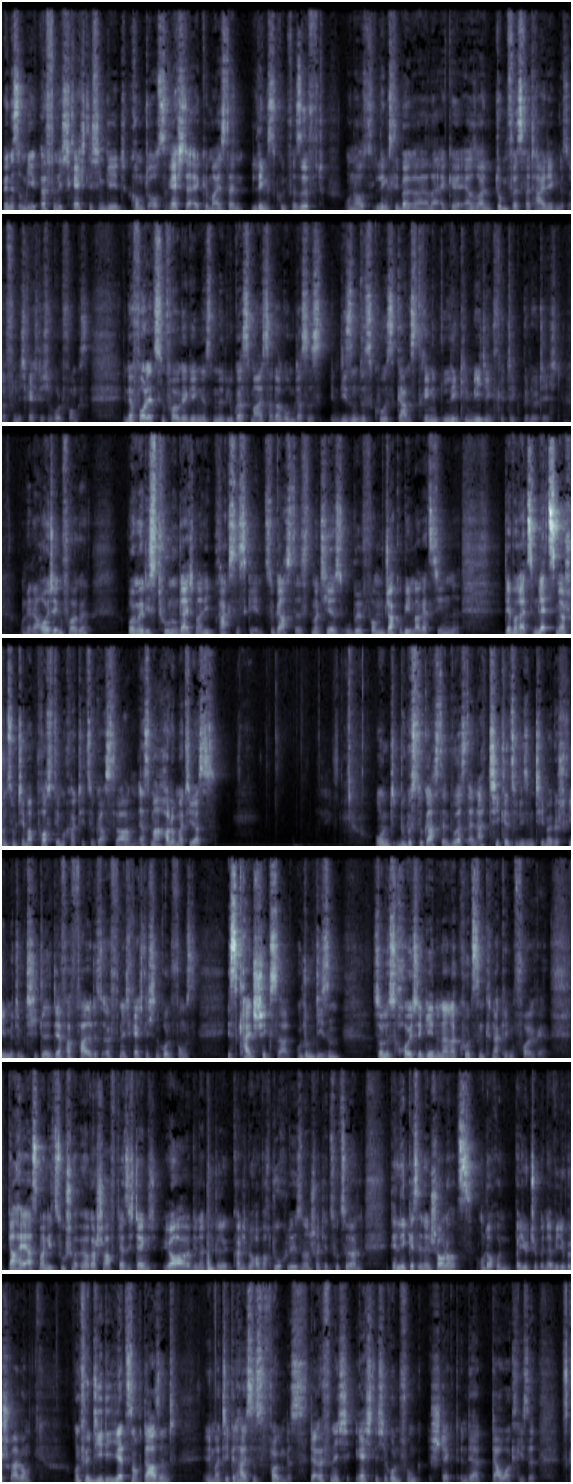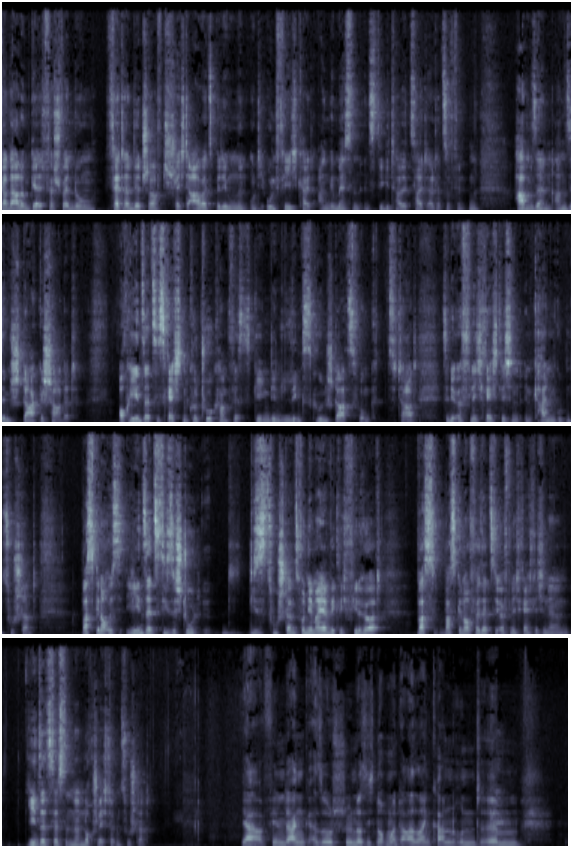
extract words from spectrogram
Wenn es um die öffentlich-rechtlichen geht, kommt aus rechter Ecke meist ein linksgrün versifft und aus linksliberaler Ecke eher so ein dumpfes Verteidigen des öffentlich-rechtlichen Rundfunks. In der vorletzten Folge ging es mit Lukas Meister darum, dass es in diesem Diskurs ganz dringend linke Medienkritik benötigt. Und in der heutigen Folge wollen wir dies tun und gleich mal in die Praxis gehen. Zu Gast ist Matthias Ubel vom Jacobin Magazin, der bereits im letzten Jahr schon zum Thema Postdemokratie zu Gast war. Erstmal hallo Matthias. Und du bist zu Gast, denn du hast einen Artikel zu diesem Thema geschrieben mit dem Titel Der Verfall des öffentlich-rechtlichen Rundfunks ist kein Schicksal. Und um diesen soll es heute gehen in einer kurzen, knackigen Folge. Daher erstmal an die Zuhörerschaft, wer sich denkt, ja, den Artikel kann ich mir auch einfach durchlesen, anstatt dir zuzuhören. Der Link ist in den Show Notes und auch in, bei YouTube in der Videobeschreibung. Und für die, die jetzt noch da sind, in dem Artikel heißt es folgendes. Der öffentlich-rechtliche Rundfunk steckt in der Dauerkrise. Skandale um Geldverschwendung, Vetternwirtschaft, schlechte Arbeitsbedingungen und die Unfähigkeit, angemessen ins digitale Zeitalter zu finden, haben seinen Ansehen stark geschadet. Auch jenseits des rechten Kulturkampfes gegen den linksgrünen Staatsfunk, Zitat, sind die öffentlich-rechtlichen in keinem guten Zustand. Was genau ist jenseits dieses, dieses Zustands, von dem man ja wirklich viel hört, was, was genau versetzt die öffentlich-rechtlichen jenseits dessen in einen noch schlechteren Zustand? Ja, vielen Dank. Also schön, dass ich nochmal da sein kann. Und ähm,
